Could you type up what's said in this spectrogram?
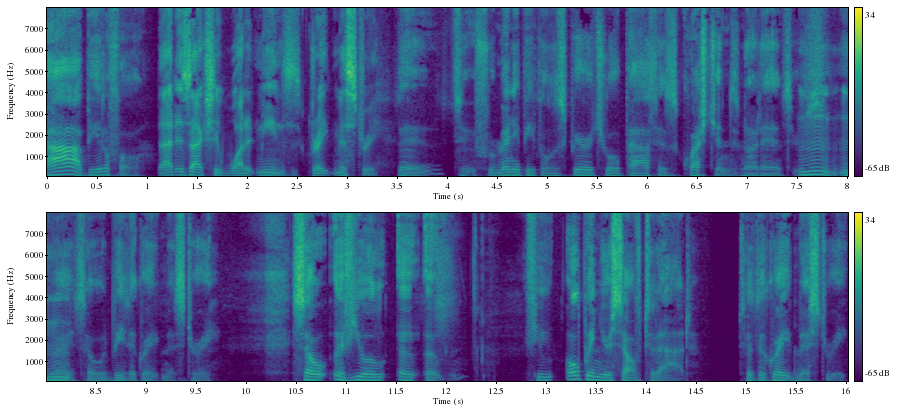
Ah, beautiful. That is actually what it means, great mystery. The, to, for many people, the spiritual path is questions, not answers. Mhm, mhm. Right. So it would be the great mystery. So if you uh, uh, if you open yourself to that, to the great mystery,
